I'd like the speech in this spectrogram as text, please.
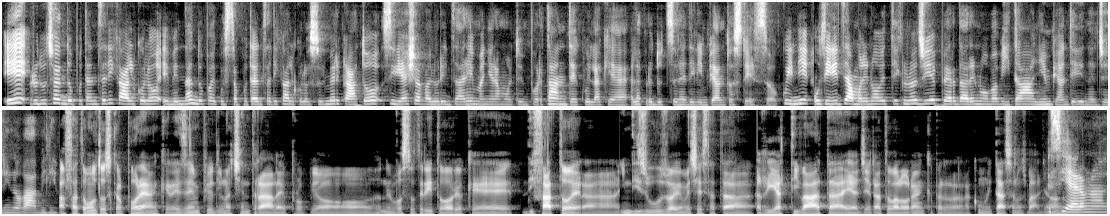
e producendo potenza di calcolo e vendendo poi questa potenza di calcolo sul mercato si riesce a valorizzare in maniera molto importante quella che è la produzione dell'impianto stesso. Quindi utilizziamo le nuove tecnologie per dare nuova vita agli impianti di energie rinnovabili. Ha fatto molto scalpore anche l'esempio di una centrale proprio nel vostro territorio che di fatto era in disuso e invece è stata riattivata e ha generato valore anche per la comunità, se non sbaglio. No? Sì, era una,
